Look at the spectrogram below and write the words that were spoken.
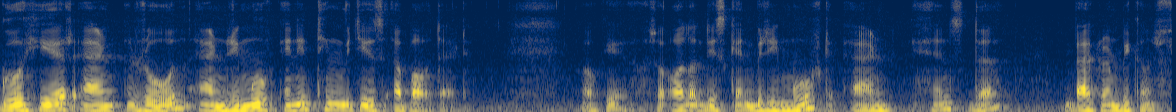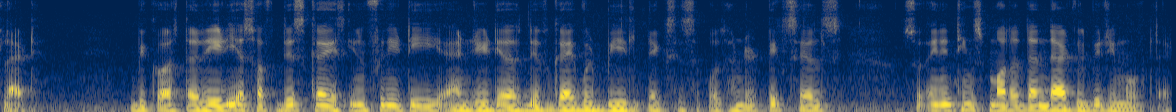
go here and roll and remove anything which is above that. Okay so all of this can be removed and hence the background becomes flat. Because the radius of this guy is infinity and radius of this guy would be like say suppose 100 pixels. So anything smaller than that will be removed that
